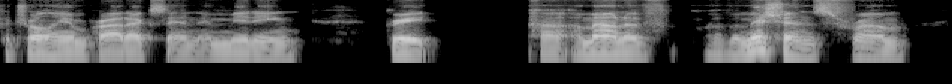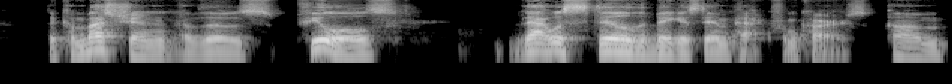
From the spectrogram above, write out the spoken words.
petroleum products and emitting great uh, amount of, of emissions from the combustion of those fuels that was still the biggest impact from cars. Um,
